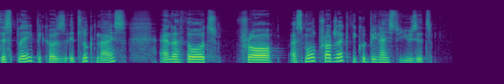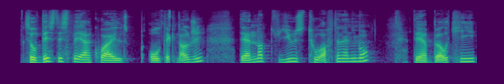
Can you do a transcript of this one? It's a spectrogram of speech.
display because it looked nice and I thought for a small project it could be nice to use it. So this display I acquired old technology. They are not used too often anymore. They are bulky,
